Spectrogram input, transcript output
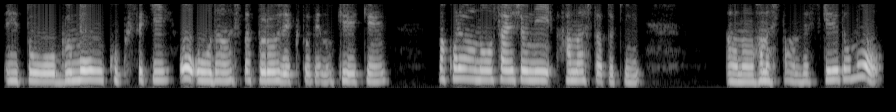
えーと、部門国籍を横断したプロジェクトでの経験、まあ、これはあの最初に話した時にあの話したんですけれども、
